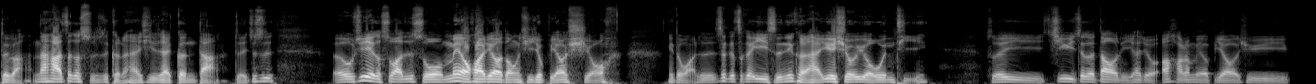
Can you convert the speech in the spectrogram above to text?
对吧？那他这个损失可能还其实还更大。对，就是呃，我记得有个说法是说，没有坏掉的东西就不要修。你懂吗？就是这个这个意思，你可能还越修越有问题，所以基于这个道理，他就啊，好像没有必要去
